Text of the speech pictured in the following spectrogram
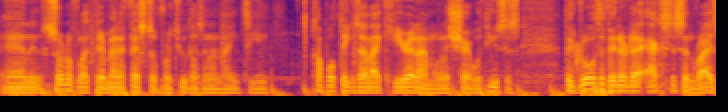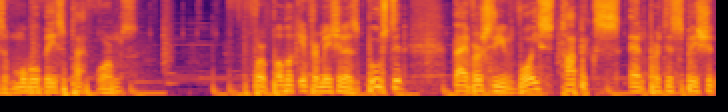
and it's sort of like their manifesto for 2019 couple things I like here, and I'm going to share with you is the growth of internet access and rise of mobile-based platforms for public information has boosted diversity in voice, topics, and participation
